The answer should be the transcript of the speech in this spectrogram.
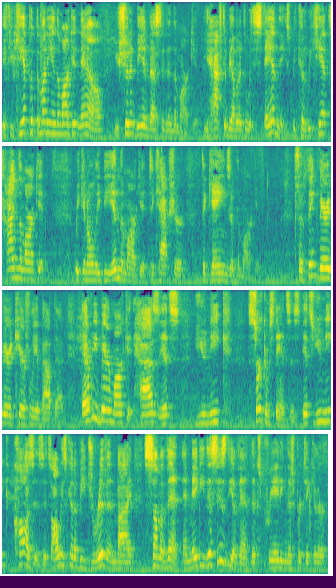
If you can't put the money in the market now, you shouldn't be invested in the market. You have to be able to withstand these because we can't time the market. We can only be in the market to capture the gains of the market. So think very, very carefully about that. Every bear market has its unique circumstances, its unique causes. It's always going to be driven by some event. And maybe this is the event that's creating this particular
